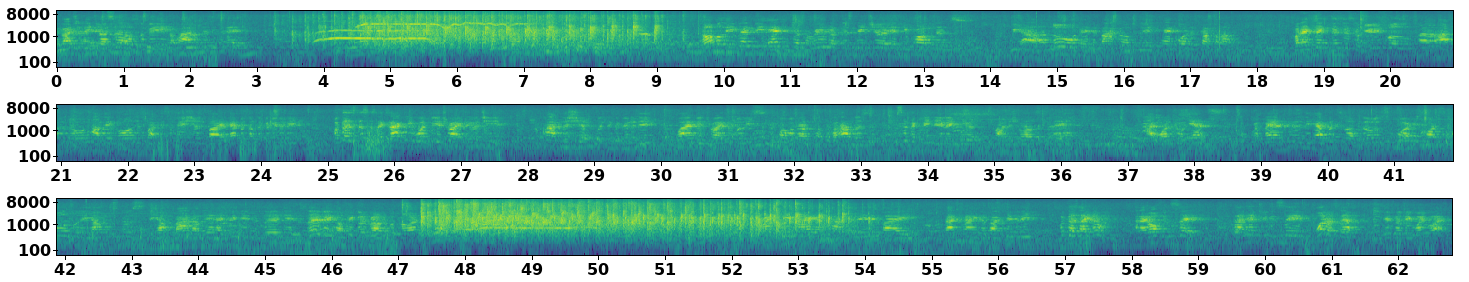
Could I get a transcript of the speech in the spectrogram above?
congratulate yourselves for being a part of this today. Normally when we end a parade of this nature in New Providence, we are alone in the back of the headquarters House. But I think this is a beautiful uh, afternoon having all this participation by members of the community because this is exactly what we are trying to achieve. Partnership with the community while we try to police the Commonwealth of the Bahamas, specifically dealing with Spanish Wells today. I want to again commend the efforts of those who are responsible for the youngsters, the young man out there, and I think they deserve, deserving of a good round of applause. Frankly, I am fascinated by that kind of activity because I know, and I often say, that if you can save one of them, it will be worthwhile.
